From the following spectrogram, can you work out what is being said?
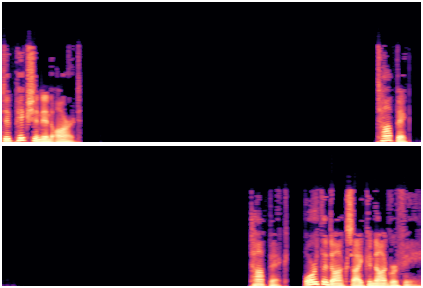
Depiction in art Topic. Topic: Orthodox iconography.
